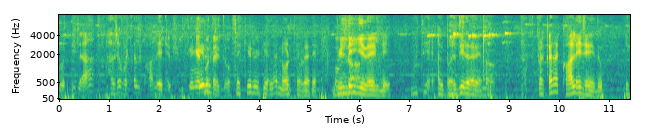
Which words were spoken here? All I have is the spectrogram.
ಗೊತ್ತಿಲ್ಲ ಆದರೆ ಒಟ್ಟಲ್ಲಿ ಕಾಲೇಜು ಗೊತ್ತಾಯಿತು? ಸೆಕ್ಯೂರಿಟಿ ಎಲ್ಲ ನೋಡ್ತಾ ಇದ್ದಾರೆ. ಬಿಲ್ಡಿಂಗ್ ಇದೆ ಇಲ್ಲಿ. ಮತ್ತು ಅಲ್ಲಿ ಬರೆದಿದ್ದಾರೆ ಪ್ರಕಾರ ಕಾಲೇಜೇ ಇದು. ಈಗ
